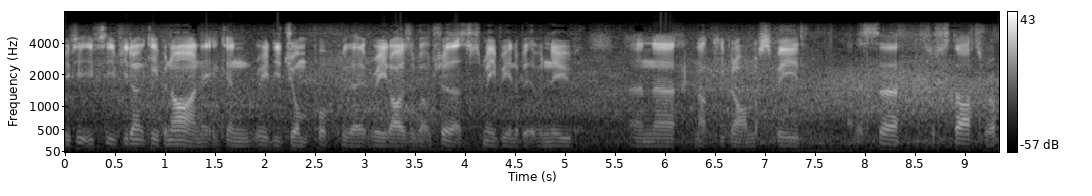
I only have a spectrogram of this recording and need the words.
if, you, if, if, you don't keep an eye on it, it can really jump up without realising. But I'm sure that's just me being a bit of a noob and uh, not keeping on my speed. Let's, uh, just start her up.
